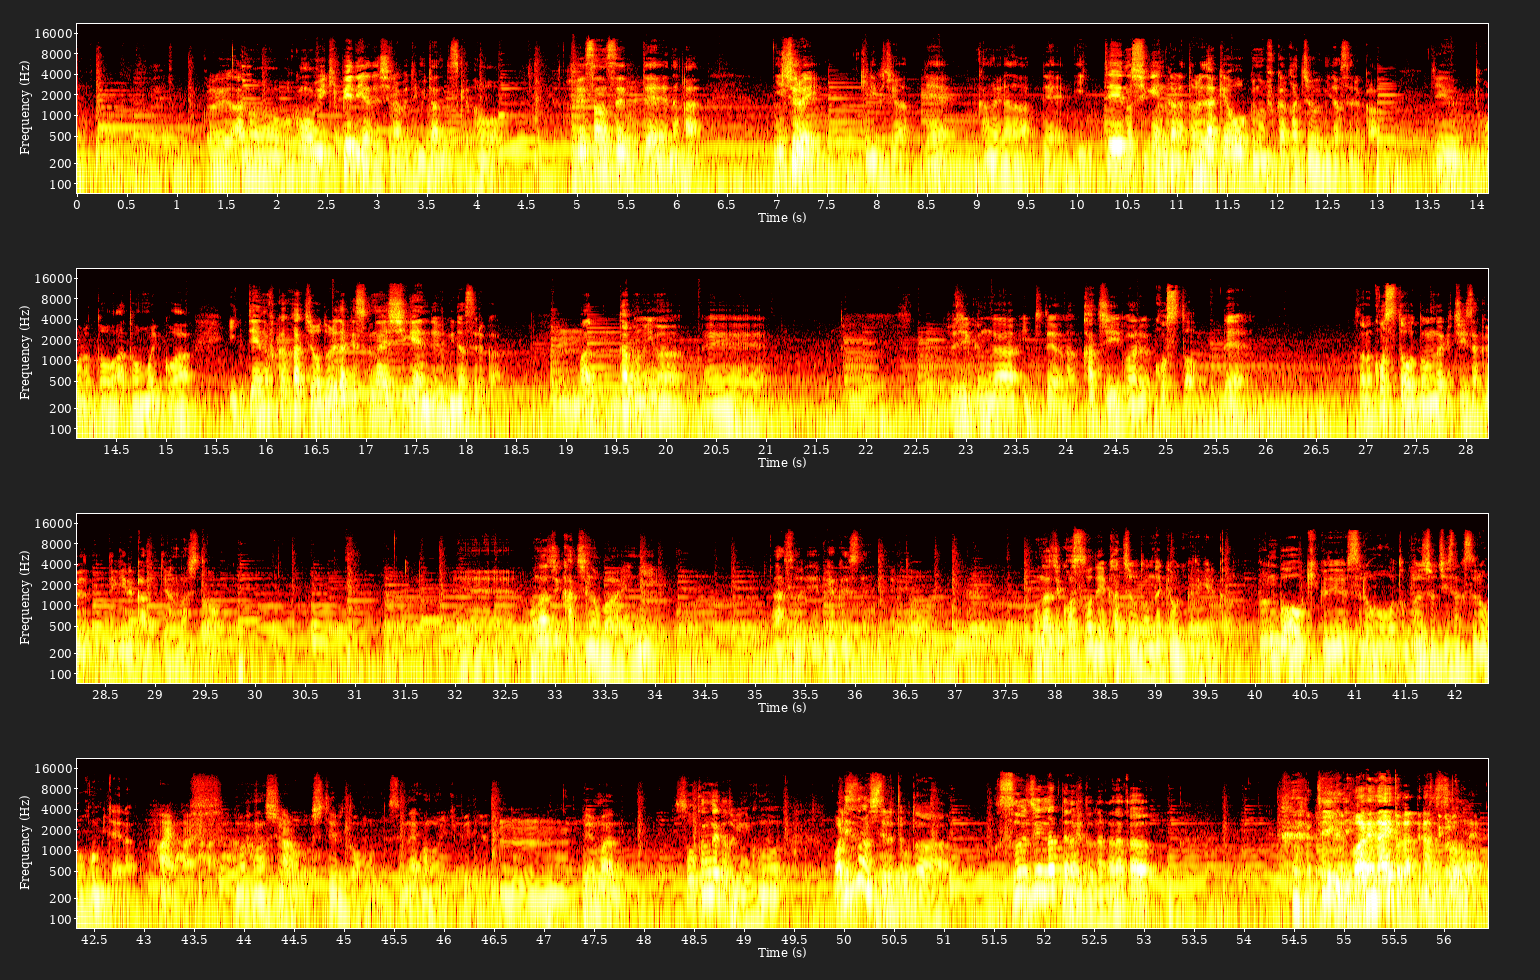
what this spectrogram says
これあの僕もウィキペディアで調べてみたんですけど生産性ってなんか2種類切り口があって考え方があって一定の資源からどれだけ多くの付加価値を生み出せるかっていうところとあともう一個は一定の付加価値をどれだけ少ない資源で生み出せるか。まあ多分今、えー藤井君が言ってたような価値割るコストでそのコストをどんだけ小さくできるかっていう話と、えー同じ価値の場合にあそうえー逆ですね。えっと同じコストで価値をどんだけ大きくできるか。分母を大きくする方法と文章を小さくする方法みたいな、はいはいはい、まあ、話をしていると思うんですよねこのウィキペディアで。うーん。でまあそう考えた時にこの割り算してるってことは数字になってないとなかなか 定義でき割れないとかってなってくるとね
